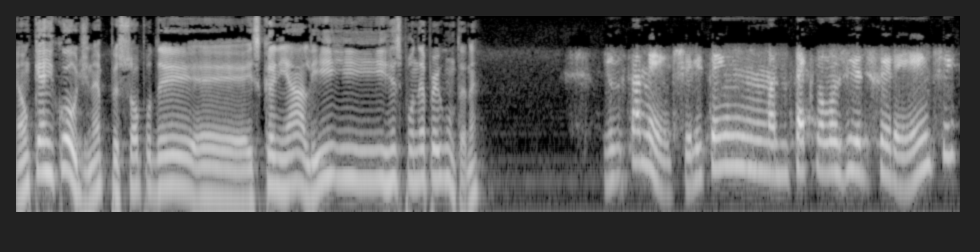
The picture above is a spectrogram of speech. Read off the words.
É um QR Code, né? Para o pessoal poder é, escanear ali e responder a pergunta, né? Justamente. Ele tem uma tecnologia diferente,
